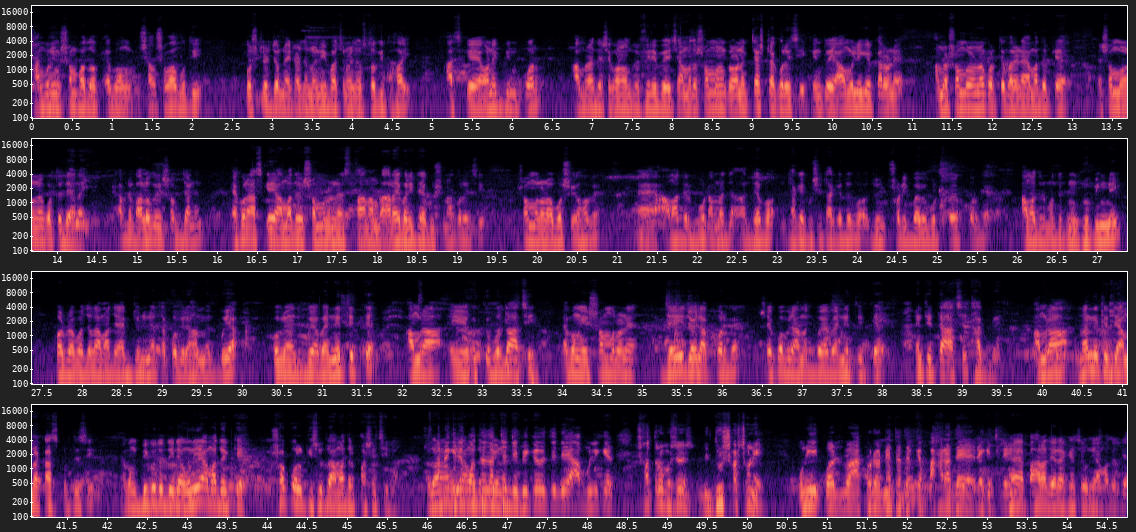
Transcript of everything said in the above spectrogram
সাংগঠনিক সম্পাদক এবং সভাপতি পোস্টের জন্য, এটার জন্য নির্বাচনের জন্য স্থগিত হয়। আজকে অনেক দিন পর আমরা দেশে গণতন্ত্র ফিরে পেয়েছি। আমরা তো সম্মেলন করার অনেক চেষ্টা করেছি, কিন্তু এই আওয়ামী লীগের কারণে আমরা সম্মেলনও করতে পারি না আমাদেরকে সম্মেলনও করতে দেয় নাই। আপনি ভালো করে সব জানেন। এখন আজকে আমাদের সম্মেলনের স্থান আমরা আড়াইবাড়িতে ঘোষণা করেছি। সম্মেলন অবশ্যই হবে। আমাদের ভোট আমরা দেব, যাকে খুশি তাকে দেবো, সঠিকভাবে ভোট প্রয়োগ করব। আমাদের মধ্যে কোনো গ্রুপিং নেই। জেলা আমাদের একজনই নেতা কবির আহমেদ ভুয়া কবির আহমেদ ভুয়া ভাইয়ের নেতৃত্বে আমরা এই ঐক্যবদ্ধ আছি এবং এই সম্মেলনে যেই জয়লাভ করবে সে কবির আহমেদ ভুয়া ভাইয়ের নেতৃত্বে নেতৃত্বে আছে থাকবে। আমরা ওনার নেতৃত্বে আমরা কাজ করতেছি এবং বিগত দিনে উনি আমাদেরকে সকল কিছুতে আমাদের পাশে ছিল। সুতরাং যে যে আওয়ামী লীগের সতেরো বছর দুঃশাসনে উনি কসবা নেতাদেরকে পাহারা দিয়ে রেখেছিলেন? হ্যাঁ পাহারা দিয়ে রেখেছে উনি আমাদেরকে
